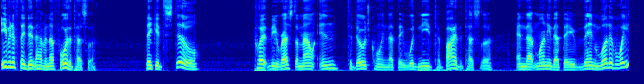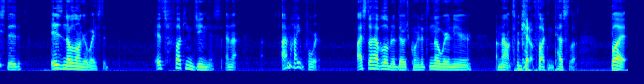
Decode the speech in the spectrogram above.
Even if they didn't have enough for the Tesla, they could still put the rest amount into Dogecoin that they would need to buy the Tesla, and that money that they then would have wasted is no longer wasted. It's fucking genius, and I, I'm hyped for it. I still have a little bit of Dogecoin. It's nowhere near amount to get a fucking Tesla, but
